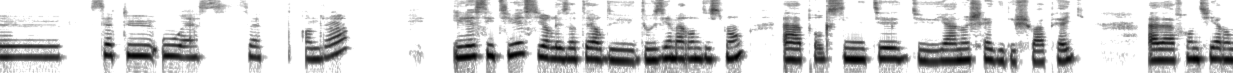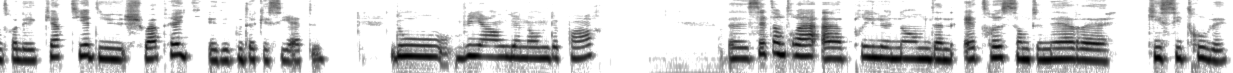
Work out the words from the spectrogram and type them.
Euh, sais-tu où est cet endroit? Il est situé sur les hauteurs du 12e arrondissement, à proximité du Jánosheg et du Schwabheg, à la frontière entre les quartiers du Schwabheg et du Budakesziátő. D'où vient le nom de parc? Euh, cet endroit a pris le nom d'un être centenaire euh, qui s'y trouvait.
